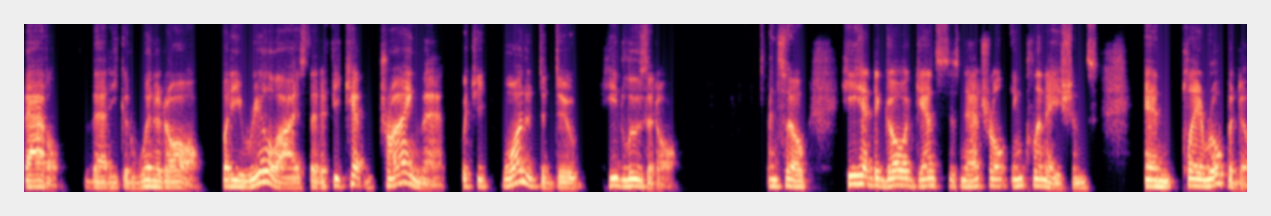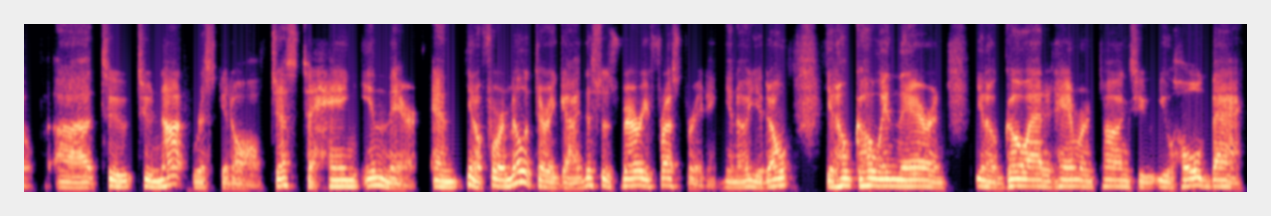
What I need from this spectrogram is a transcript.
battle that he could win it all. But he realized that if he kept trying that, which he wanted to do, he'd lose it all. And so he had to go against his natural inclinations and play rope a dope uh, to to not risk it all, just to hang in there. And you know, for a military guy, this was very frustrating. You know, you don't you don't go in there and you know go at it hammer and tongs. You you hold back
